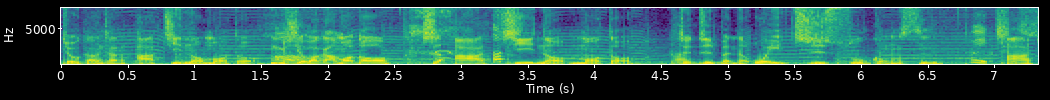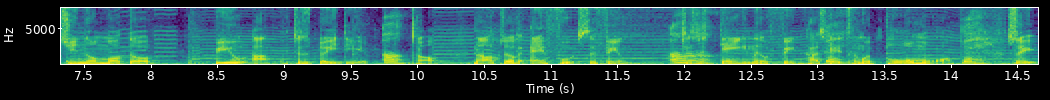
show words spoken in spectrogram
就我刚刚讲的 Ajinomoto，不是 Wagamoto，是 Ajinomoto，就日本的未知数公司。Ajinomoto build up 就是堆叠，嗯哦，然后最后个 F 是 film，就是电影那个 film，它是可以称为薄膜。对，所以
